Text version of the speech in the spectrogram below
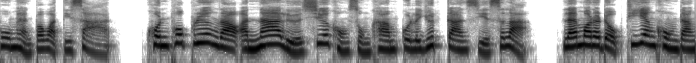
ภูมิแห่งประวัติศาสตร์ ค้นพบเรื่องราวอันน่าเหลือเชื่อของสงครามกลยุทธ์การเสียสละ และมรดกที่ยังคงดัง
